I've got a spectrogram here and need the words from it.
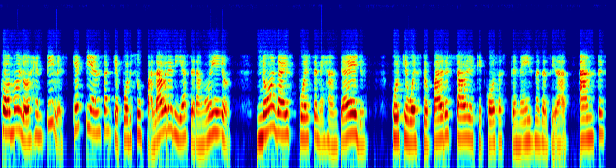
como los gentiles, que piensan que por su palabrería serán oídos. No hagáis pues semejante a ellos, porque vuestro Padre sabe de qué cosas tenéis necesidad antes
